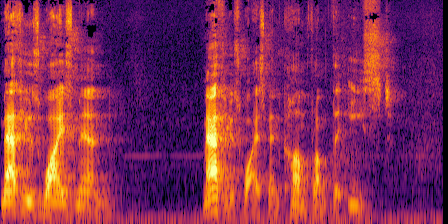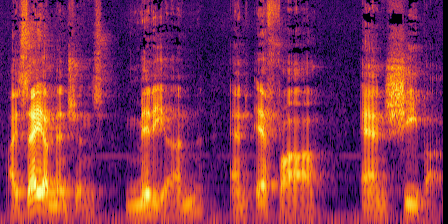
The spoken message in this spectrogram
Matthew's wise men, Matthew's wise men come from the east. Isaiah mentions Midian, and Ephah, and Sheba.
